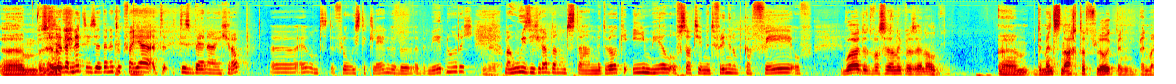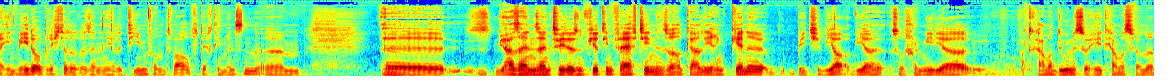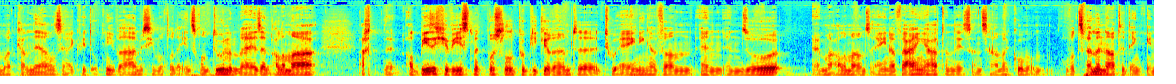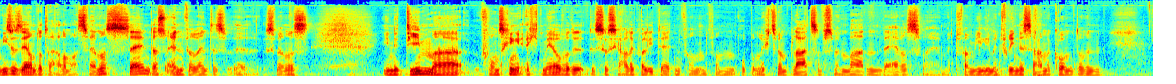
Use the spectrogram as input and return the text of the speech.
Um, we je, zei net, je zei daarnet ook van ja, het, het is bijna een grap. Uh, hè, want de flow is te klein, we hebben, we hebben meer nodig. Maar hoe is die grap dan ontstaan? Met welke e-mail? Of zat je met vrienden op café? Of... Dat was eigenlijk, we zijn al... Um, de mensen achter Flow, ik ben, ben maar één medeoprichter, we zijn een hele team van 12, 13 mensen. Um, uh, ja, zijn, zijn 2014, 15 zo elkaar leren kennen, een beetje via, via social media. Wat gaan we doen? Is zo heet, gaan we zwemmen, maar het kan nergens. Ik weet ook niet waar, misschien moeten we dat eens rond doen. Wij zijn allemaal eh, al bezig geweest met Brussel, publieke ruimte, toe-eigeningen van. En, en zo hebben we allemaal onze eigen ervaring gehad en zijn samengekomen om over het zwemmen na te denken. En niet zozeer omdat we allemaal zwemmers zijn, dat zijn verwente uh, zwemmers in het team, maar voor ons ging het echt meer over de, de sociale kwaliteiten van, van openluchtzwemplaatsen of zwembaden, vijvers, waar je met familie, met vrienden samenkomt om een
